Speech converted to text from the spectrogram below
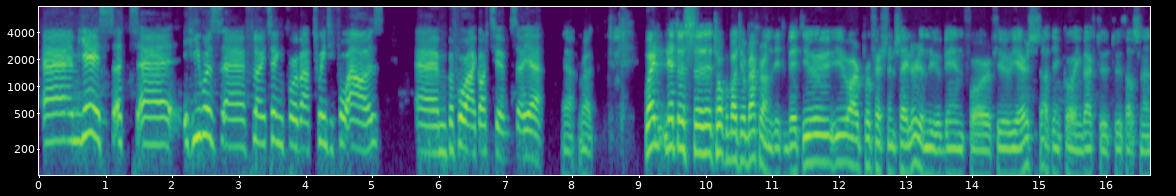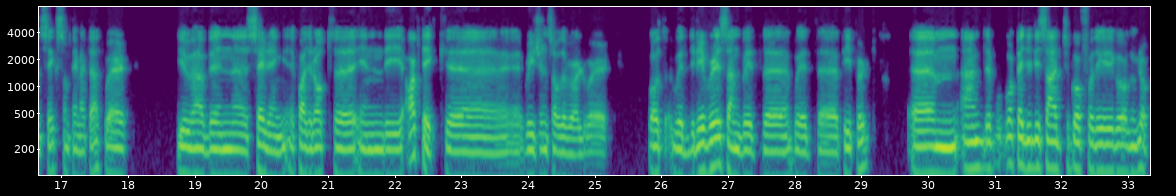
Um, yes, it, uh, he was uh, floating for about 24 hours um, before I got to him. So yeah. Yeah, right. Well, let us uh, talk about your background a little bit. You you are a professional sailor, and you've been for a few years. I think going back to 2006, something like that, where you have been uh, sailing quite a lot uh, in the Arctic uh, regions of the world, where both with deliveries and with with people. Um, and what made you decide to go for the Golden Globe?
